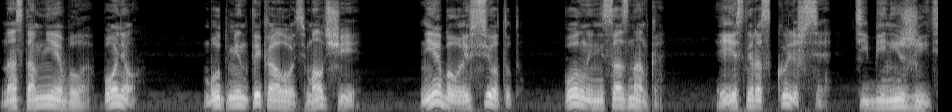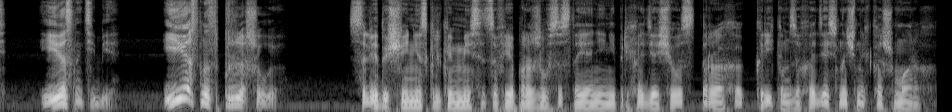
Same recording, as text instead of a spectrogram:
Нас там не было, понял? Будут менты колоть, молчи. Не было и все тут полная несознанка. Если расколешься, тебе не жить. Ясно тебе? Ясно, спрашиваю. Следующие несколько месяцев я прожил в состоянии неприходящего страха, криком заходясь в ночных кошмарах.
